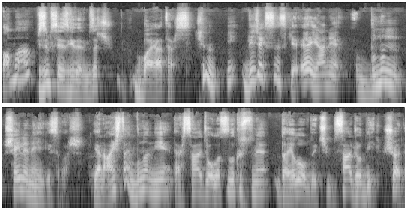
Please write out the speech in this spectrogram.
Ama bizim sezgilerimize bayağı ters. Şimdi diyeceksiniz ki e yani bunun şeyle ne ilgisi var? Yani Einstein buna niye ters? Sadece olasılık üstüne dayalı olduğu için mi? Sadece o değil. Şöyle.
